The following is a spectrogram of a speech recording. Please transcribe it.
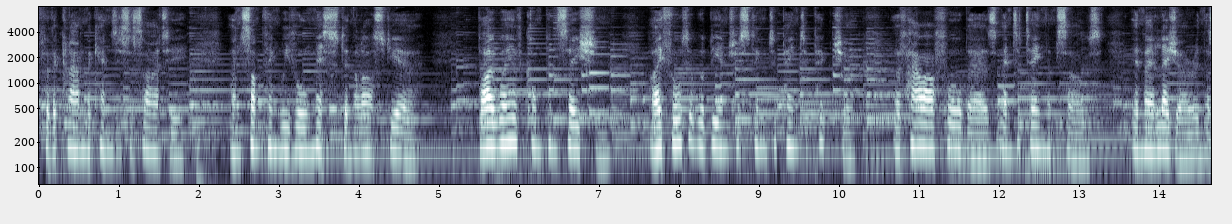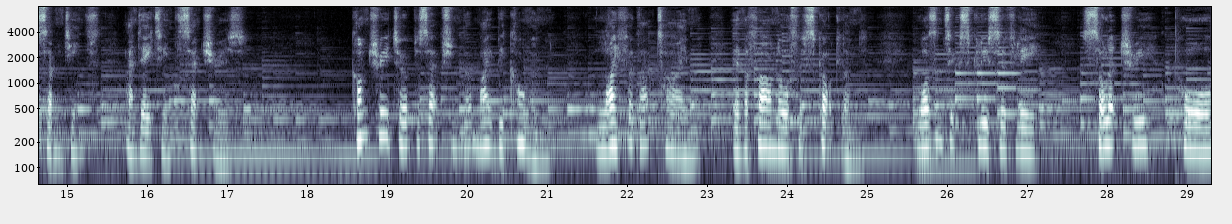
for the Clan Mackenzie Society and something we've all missed in the last year, by way of compensation, I thought it would be interesting to paint a picture of how our forebears entertained themselves in their leisure in the 17th and 18th centuries. Contrary to a perception that might be common, life at that time in the far north of Scotland wasn't exclusively solitary, poor,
